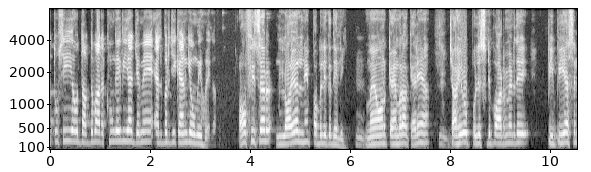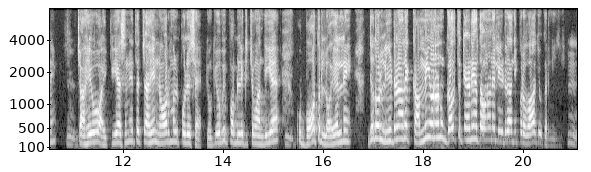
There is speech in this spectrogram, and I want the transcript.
ਤੁਸੀਂ ਉਹ ਦਬਦਬਾ ਰੱਖੋਗੇ ਵੀ ਯਾਰ ਜਿਵੇਂ ਐਲਬਰਟ ਜੀ ਕਹਿਣਗੇ ਉਵੇਂ ਹੀ ਹੋਏਗਾ। ਆਫੀਸਰ ਲਾਇਲ ਨੇ ਪਬਲਿਕ ਦੇ ਲਈ। ਮੈਂ ਔਨ ਕੈਮਰਾ ਕਹਿ ਰਿਹਾ ਚਾਹੇ ਉਹ ਪੁਲਿਸ ਡਿਪਾਰਟਮੈਂਟ ਦੇ ਪੀਪੀਐਸ ਨੇ ਚਾਹੇ ਉਹ ਆਈਪੀਐਸ ਨੇ ਤੇ ਚਾਹੇ ਨਾਰਮਲ ਪੁਲਿਸ ਹੈ ਕਿਉਂਕਿ ਉਹ ਵੀ ਪਬਲਿਕ ਚ ਆਉਂਦੀ ਹੈ। ਉਹ ਬਹੁਤ ਲਾਇਲ ਨੇ। ਜਦੋਂ ਲੀਡਰਾਂ ਦੇ ਕੰਮ ਹੀ ਉਹਨਾਂ ਨੂੰ ਗਲਤ ਕਹਿਣੇ ਆ ਤਾਂ ਉਹਨਾਂ ਨੇ ਲੀਡਰਾਂ ਦੀ ਪਰਵਾਹ ਕਿਉਂ ਕਰਨੀ ਜੀ?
